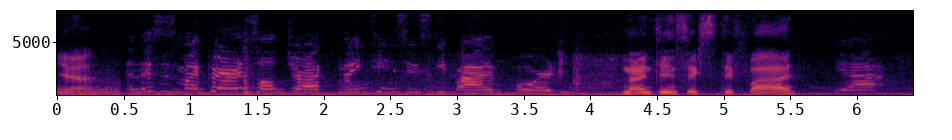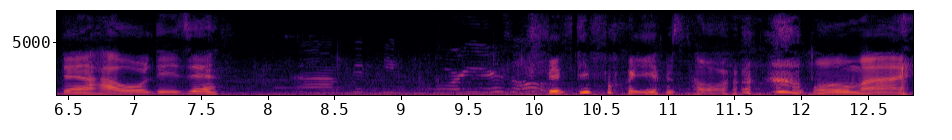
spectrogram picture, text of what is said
Yeah. This is my parents' old truck, 1965 Ford. 1965. Yeah, Then how old is it? um, 54 years old. 54 years old. oh my.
